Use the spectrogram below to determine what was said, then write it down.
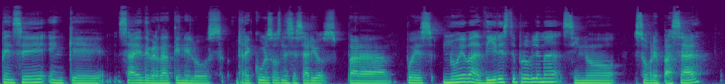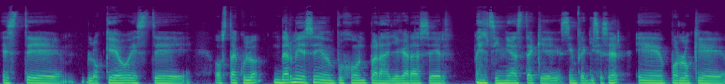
pensé en que SAE de verdad tiene los recursos necesarios para pues no evadir este problema, sino sobrepasar este bloqueo, este obstáculo, darme ese empujón para llegar a ser el cineasta que siempre quise ser, eh, por lo que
